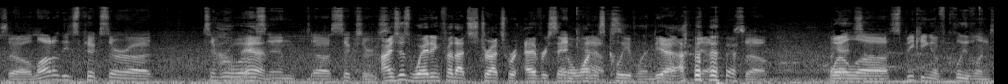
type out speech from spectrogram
So a lot of these picks are uh, Timberwolves man. and uh, Sixers. I'm just waiting for that stretch where every single one is Cleveland. Yeah. yeah. So, well, so- uh, speaking of Cleveland,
